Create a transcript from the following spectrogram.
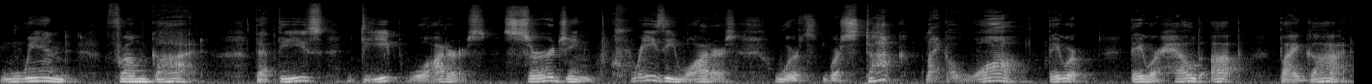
wind from God that these deep waters, surging, crazy waters, were, were stuck like a wall. They were, they were held up by God.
